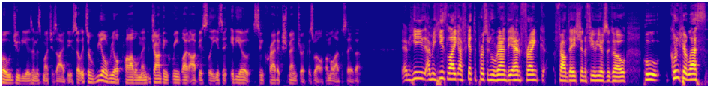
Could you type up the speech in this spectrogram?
faux Judaism as much as I do. So it's a real, real problem. And Jonathan Greenblatt obviously is an idiosyncratic schmendrick as well, if I'm allowed to say that. And he, I mean, he's like, I forget the person who ran the Anne Frank Foundation a few years ago, who couldn't care less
